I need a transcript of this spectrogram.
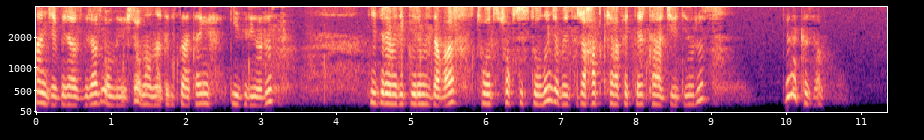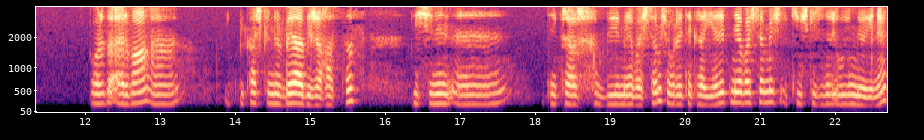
Anca biraz biraz oluyor işte. Olanları da biz zaten giydiriyoruz. Giydiremediklerimiz de var. Çoğu çok süslü olunca biz rahat kıyafetleri tercih ediyoruz. Değil mi kızım? Bu arada Erva e, birkaç gündür bayağı bir rahatsız. Dişinin e, tekrar büyümeye başlamış. Oraya tekrar yer etmeye başlamış. 2-3 geceleri uyumuyor yine.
